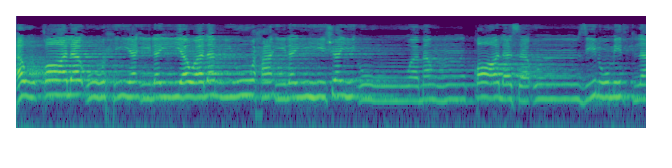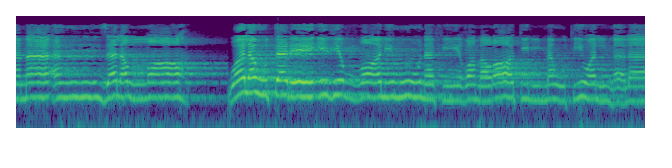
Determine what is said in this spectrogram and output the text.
أو قال أوحي إلي ولم يوح إليه شيء ومن قال سأنزل مثل ما أنزل الله ولو تري إذ الظالمون في غمرات الموت والملائكة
